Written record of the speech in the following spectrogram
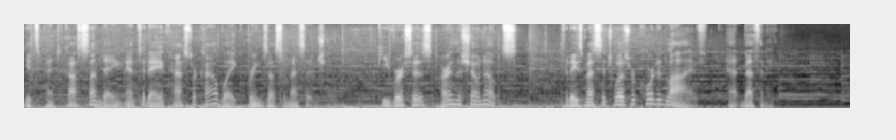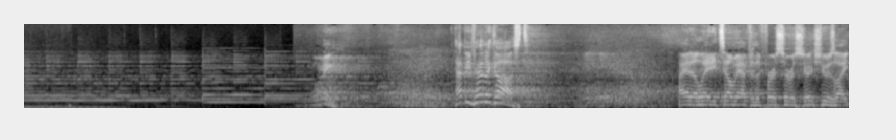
It's Pentecost Sunday, and today Pastor Kyle Blake brings us a message. Key verses are in the show notes. Today's message was recorded live at Bethany. I had a lady tell me after the first service, she was like,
